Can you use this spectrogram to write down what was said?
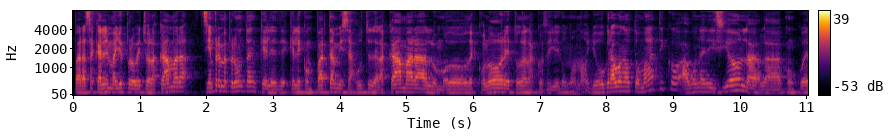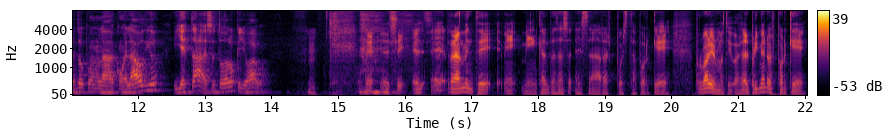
para sacarle el mayor provecho a la cámara. Siempre me preguntan que le, que le compartan mis ajustes de la cámara, los modos de colores, todas las cosas. Y yo digo, no, no, yo grabo en automático, hago una edición, la, la concuerdo con, la, con el audio y ya está, eso es todo lo que yo hago. Hmm. Eh, eh, sí, eh, realmente me, me encanta esa, esa, respuesta porque por varios motivos. El primero es porque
